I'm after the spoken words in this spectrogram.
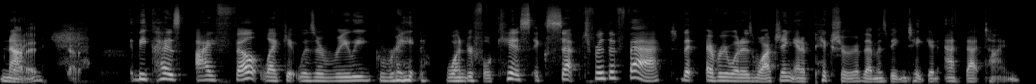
nine. got it, got Because I felt like it was a really great, wonderful kiss, except for the fact that everyone is watching and a picture of them is being taken at that time.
